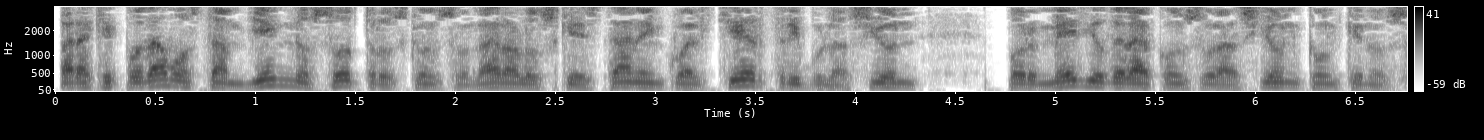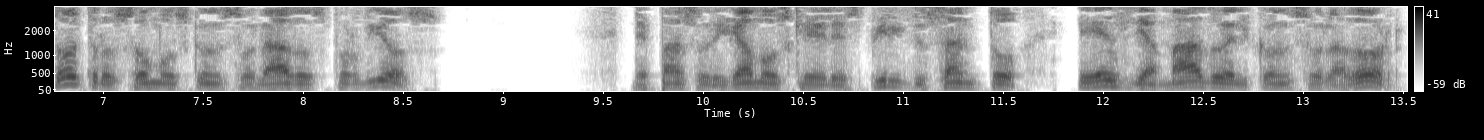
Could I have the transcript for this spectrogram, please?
para que podamos también nosotros consolar a los que están en cualquier tribulación, por medio de la consolación con que nosotros somos consolados por Dios. De paso, digamos que el Espíritu Santo es llamado el consolador.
